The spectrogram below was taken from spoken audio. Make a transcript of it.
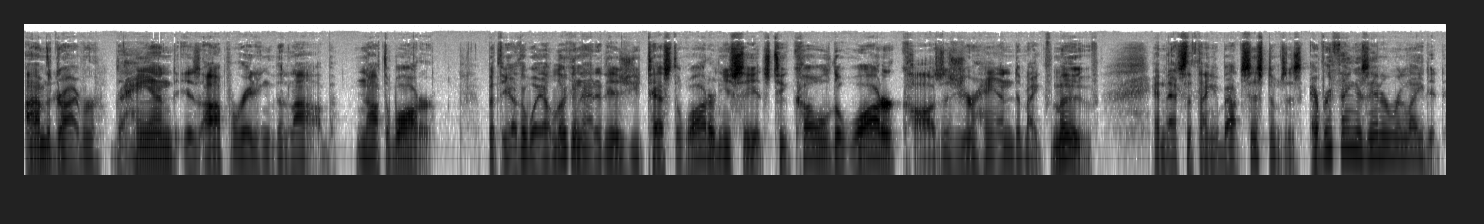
I'm the driver, the hand is operating the knob, not the water. But the other way of looking at it is you test the water and you see it's too cold, the water causes your hand to make the move. And that's the thing about systems is everything is interrelated.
